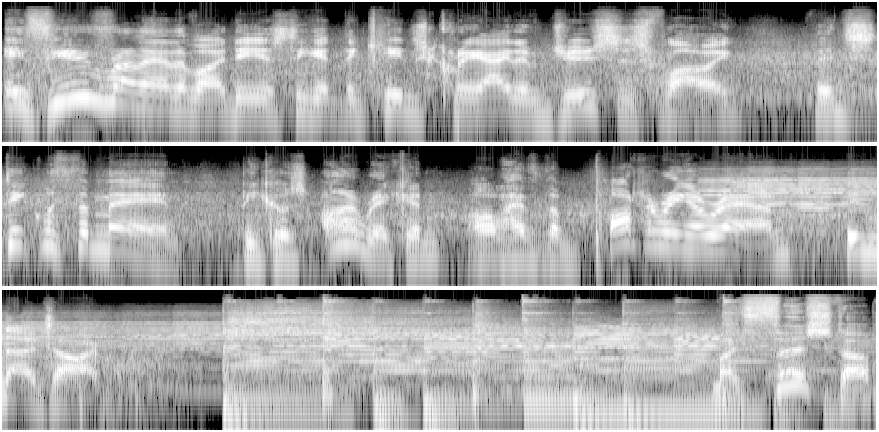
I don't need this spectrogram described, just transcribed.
If you've run out of ideas to get the kids' creative juices flowing, then stick with the man because I reckon I'll have them pottering around in no time. My first stop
